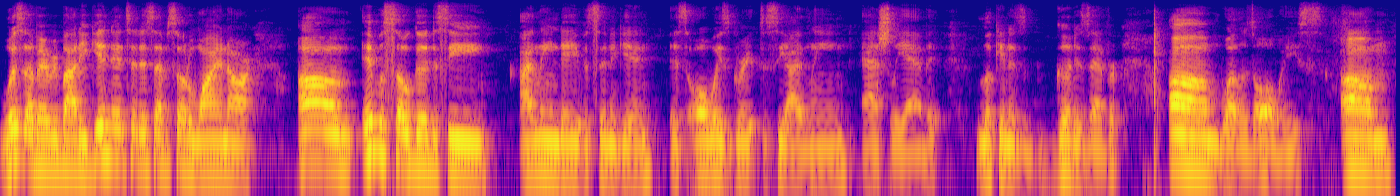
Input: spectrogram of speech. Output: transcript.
What's up, everybody? Getting into this episode of YNR. Um, it was so good to see Eileen Davidson again. It's always great to see Eileen, Ashley Abbott, looking as good as ever. Um, well as always. Um,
